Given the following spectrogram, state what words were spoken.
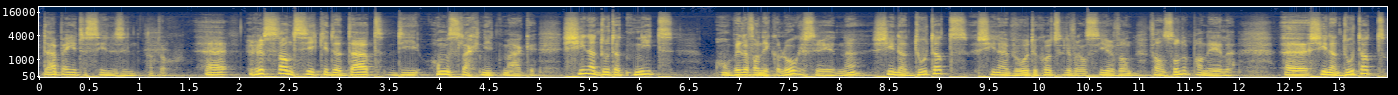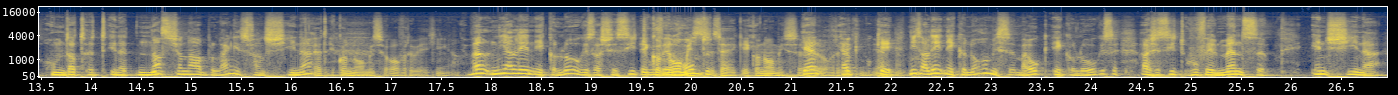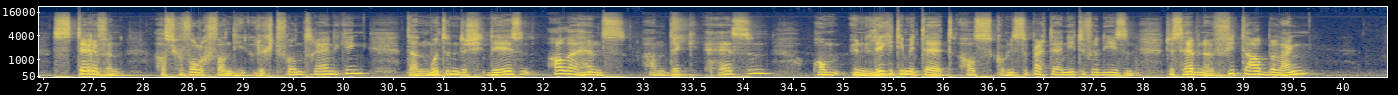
Daar ben je te cynisch in. Ja, toch. Uh, Rusland zie ik inderdaad die omslag niet maken. China doet dat niet omwille van ecologische redenen. China doet dat. China is bijvoorbeeld de grootste leverancier van, van zonnepanelen. Uh, China doet dat omdat het in het nationaal belang is van China. Uit economische overwegingen. Wel, niet alleen ecologisch. Als je ziet economisch, hoeveel zei ik. Economische ja, overwegingen. Oké, okay. ja. niet alleen economische, maar ook ecologische. Als je ziet hoeveel mensen in China sterven als gevolg van die luchtverontreiniging, dan moeten de Chinezen alle hens aan dek hijsen om hun legitimiteit als communistenpartij niet te verliezen. Dus ze hebben een vitaal belang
